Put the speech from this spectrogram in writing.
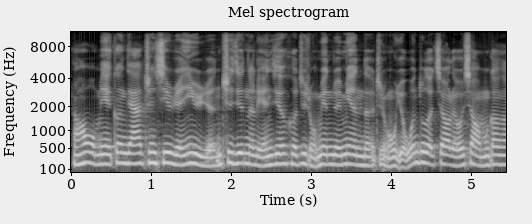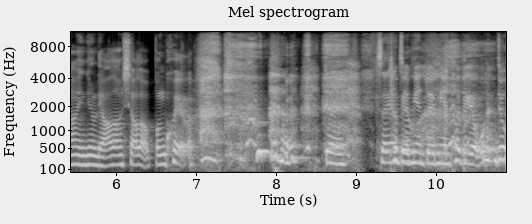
然后我们也更加珍惜人与人之间的连接和这种面对面的这种有温度的交流。像我们刚刚已经聊到笑到崩溃了，对，特别面对面，特别有温度，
